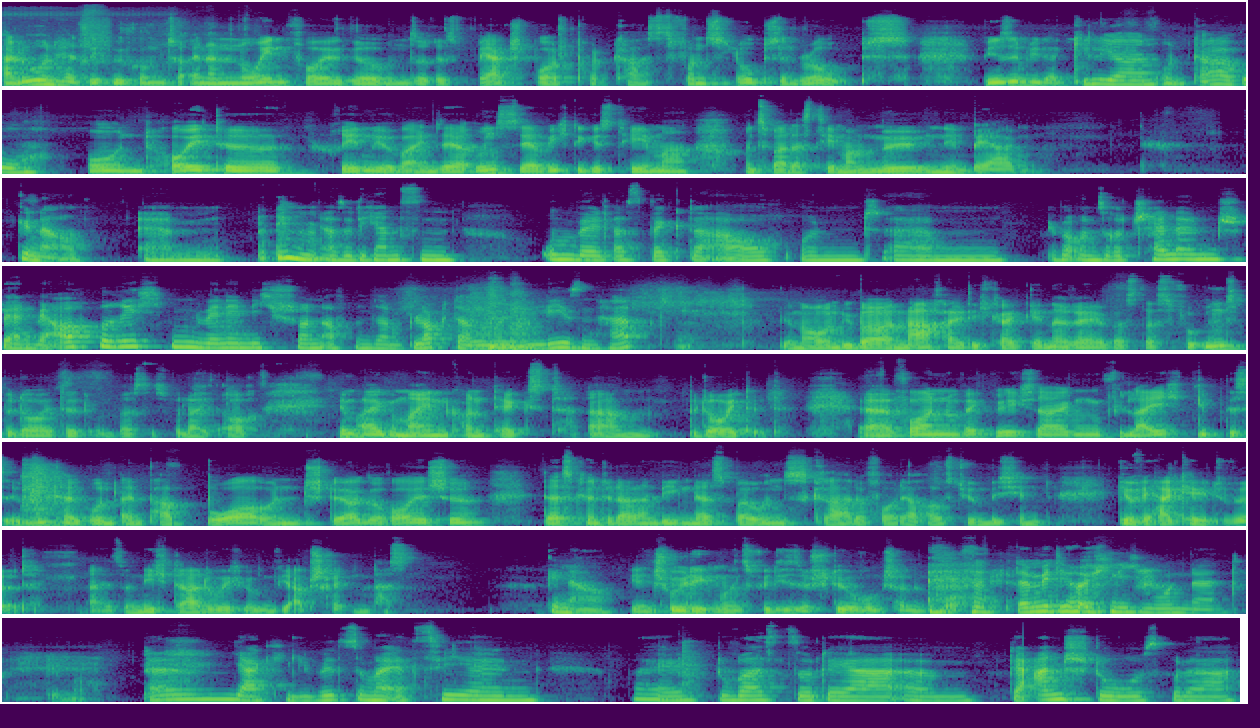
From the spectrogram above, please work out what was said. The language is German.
Hallo und herzlich willkommen zu einer neuen Folge unseres Bergsport-Podcasts von Slopes and Ropes. Wir sind wieder Kilian und Caro und heute reden wir über ein sehr, uns sehr wichtiges Thema und zwar das Thema Müll in den Bergen. Genau. Ähm, also die ganzen Umweltaspekte auch und ähm, über unsere Challenge werden wir auch berichten, wenn ihr nicht schon auf unserem Blog darüber gelesen habt. Genau, und über Nachhaltigkeit generell, was das für uns bedeutet und was das vielleicht auch im allgemeinen Kontext ähm, bedeutet. Äh, vorneweg will ich sagen, vielleicht gibt es im Hintergrund ein paar Bohr- und Störgeräusche. Das könnte daran liegen, dass bei uns gerade vor der Haustür ein bisschen gewerkelt wird. Also nicht dadurch irgendwie abschrecken lassen. Genau. Wir entschuldigen uns für diese Störung schon im Vorfeld. Damit ihr euch nicht wundert. Genau. Ähm, ja, Kili, willst du mal erzählen, weil du warst so der, ähm, der Anstoß oder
